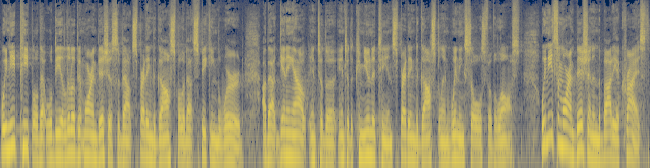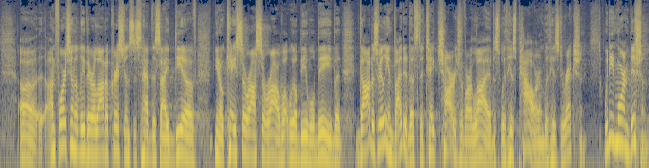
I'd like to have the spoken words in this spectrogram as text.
We need people that will be a little bit more ambitious about spreading the gospel, about speaking the word, about getting out into the, into the community and spreading the gospel and winning souls for the lost. We need some more ambition in the body of Christ. Uh, unfortunately, there are a lot of Christians that have this idea of, you know, que sera, sera, what will be, will be. But God has really invited us to take charge of our lives with His power and with His direction. We need more ambition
